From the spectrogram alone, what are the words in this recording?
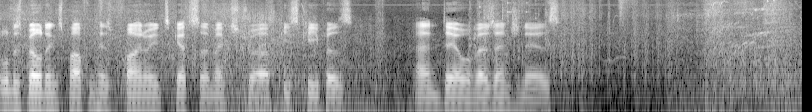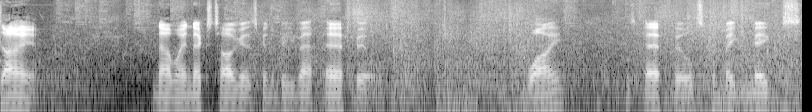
all his buildings apart from his refinery to get some extra peacekeepers and deal with those engineers. Damn. Now my next target is going to be that airfield. Why? Because airfields can make MiGs,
